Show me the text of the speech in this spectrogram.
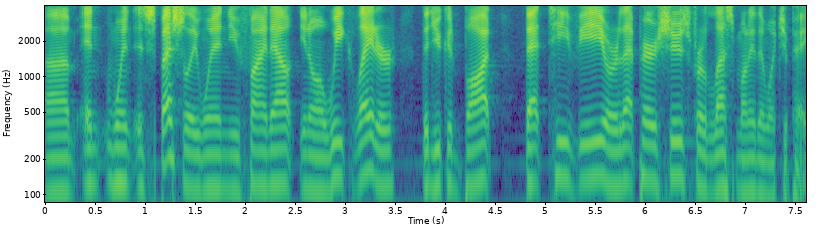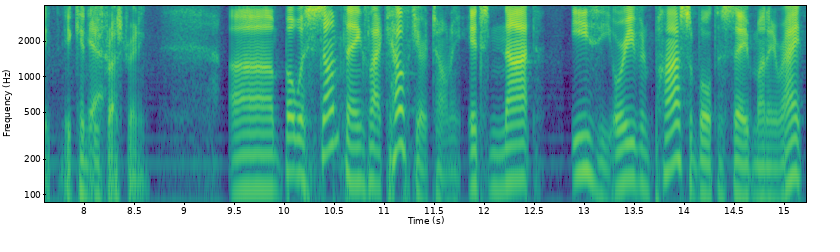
Um, and when, especially when you find out, you know, a week later that you could bought that TV or that pair of shoes for less money than what you paid. It can Yeah. be frustrating. Um, but with some things like healthcare, Tony, it's not easy or even possible to save money, right?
